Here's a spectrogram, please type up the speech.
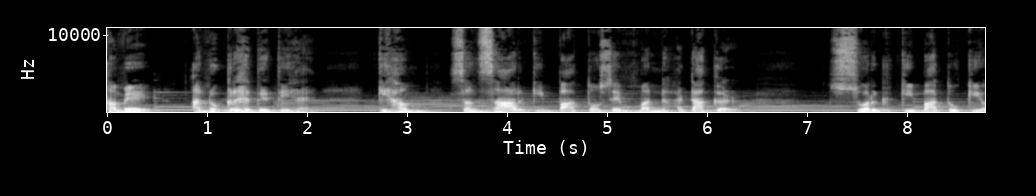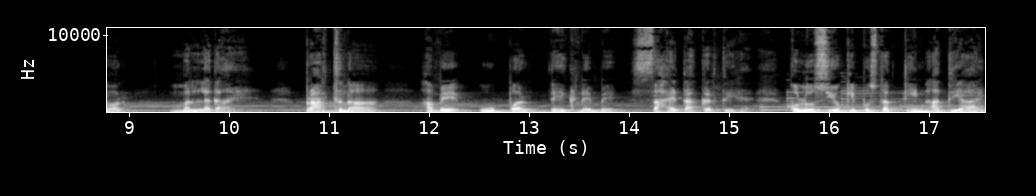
हमें अनुग्रह देती है कि हम संसार की बातों से मन हटाकर स्वर्ग की बातों की ओर मन लगाएँ। प्रार्थना हमें ऊपर देखने में सहायता करती है। कोलोसियों की पुस्तक तीन अध्याय,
